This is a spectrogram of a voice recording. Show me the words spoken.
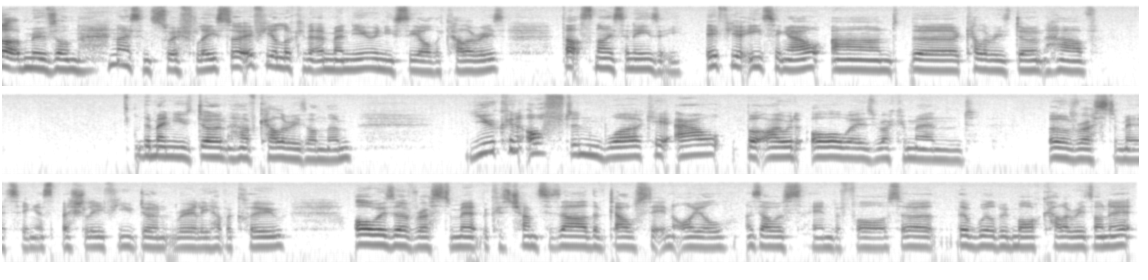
That moves on nice and swiftly. So if you're looking at a menu and you see all the calories, that's nice and easy. If you're eating out and the calories don't have, the menus don't have calories on them, you can often work it out, but I would always recommend overestimating, especially if you don't really have a clue. Always overestimate because chances are they've doused it in oil, as I was saying before, so there will be more calories on it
